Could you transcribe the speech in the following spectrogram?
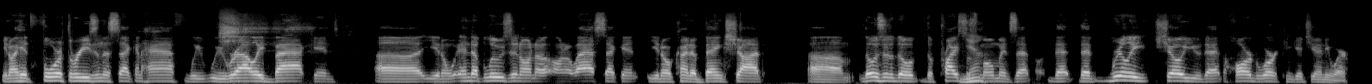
You know, I hit four threes in the second half. We we rallied back and uh, you know end up losing on a on a last second you know kind of bank shot. Um, those are the the priceless yeah. moments that that that really show you that hard work can get you anywhere.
